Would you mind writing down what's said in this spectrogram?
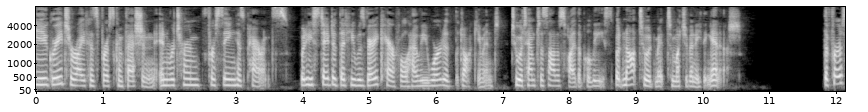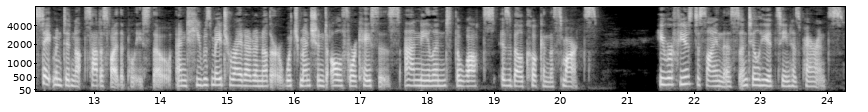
He agreed to write his first confession in return for seeing his parents, but he stated that he was very careful how he worded the document to attempt to satisfy the police, but not to admit to much of anything in it. The first statement did not satisfy the police, though, and he was made to write out another, which mentioned all four cases Anne Neeland, the Watts, Isabel Cook, and the Smarts. He refused to sign this until he had seen his parents.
